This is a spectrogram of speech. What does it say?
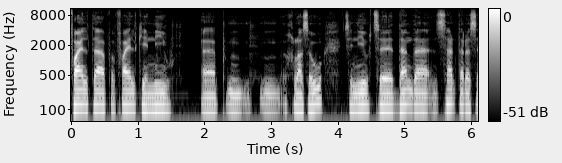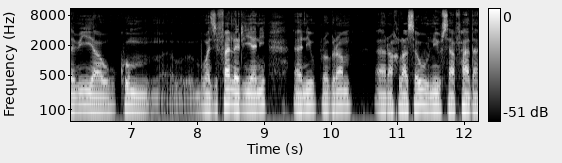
فایل ته په فایل کې نیو خلاصو چې نیو څه دنده سر ته رسوي او کوم وظیفه لري یعنی نیو پروګرام را خلاصو نیو صفحه ده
